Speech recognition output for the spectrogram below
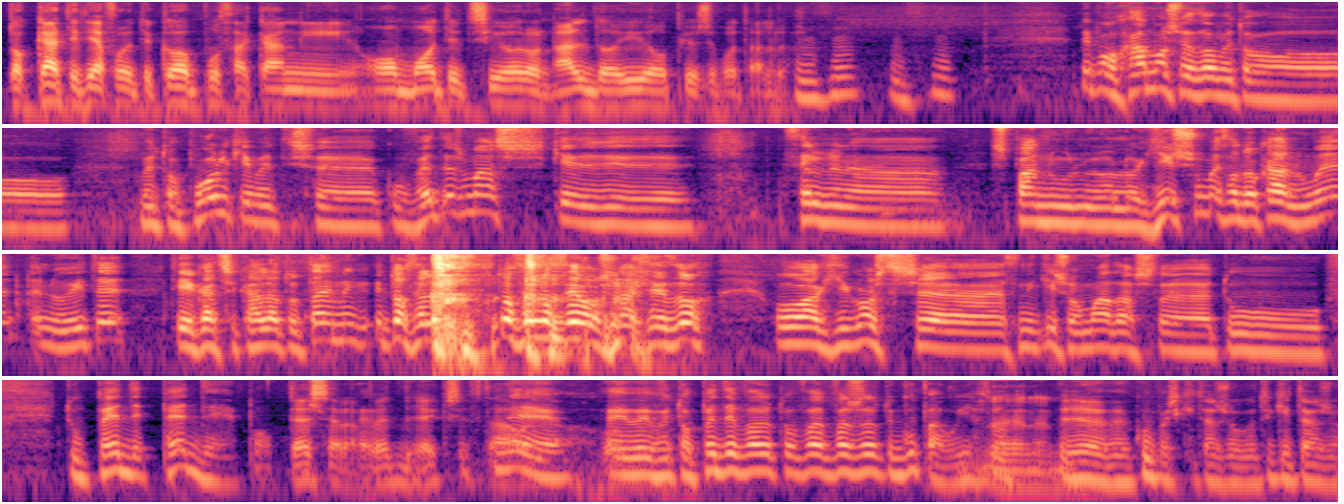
το κάτι διαφορετικό που θα κάνει ο Μόντιτ ή ο Ρονάλντο ή ο οποιοδήποτε άλλος. Mm-hmm, mm-hmm. Λοιπόν, χάμος εδώ με το, με το Πολ και με τις ε, κουβέντες μας και ε, θέλουν να σπανουλολογήσουμε, θα το κάνουμε, εννοείται. Τι έκατσε καλά το timing. Ε, το θέλω, το θέλω Θεός να έρθει εδώ ο αρχηγός της ε, εθνικής ομάδας ε, του, του 5, 5. 4, 5, 6, 7. Ναι, ε, το 5 το βάζω την κούπα. Γι αυτό. Ναι, ναι, ναι. Κούπες κοιτάζω, τι κοιτάζω.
